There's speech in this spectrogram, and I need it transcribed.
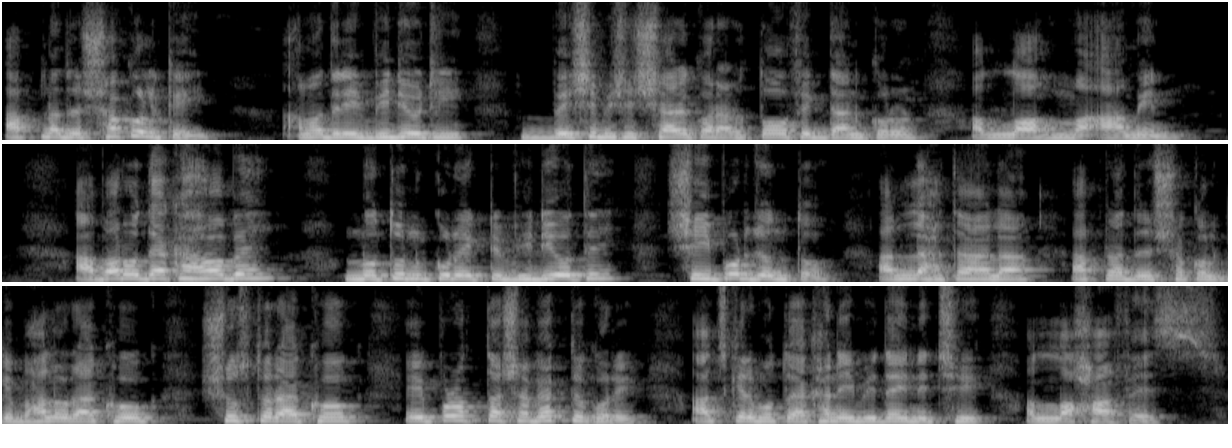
আপনাদের সকলকেই আমাদের এই ভিডিওটি বেশি বেশি শেয়ার করার তৌফিক দান করুন। আল্লাহ আমিন। আবারও দেখা হবে নতুন কোনো একটি ভিডিওতে। সেই পর্যন্ত আল্লাহ তাআলা আপনাদের সকলকে ভালো রাখুক, সুস্থ রাখুক, এই প্রত্যাশা ব্যক্ত করে আজকের মতো এখানেই বিদায় নিচ্ছি। আল্লাহ হাফেজ।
